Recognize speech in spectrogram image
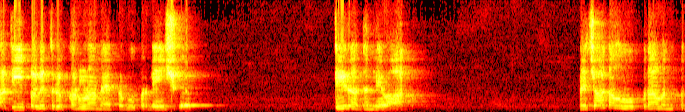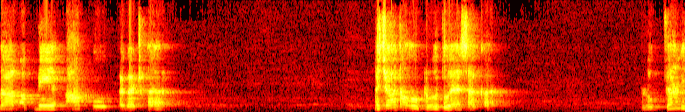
अति पवित्र करुणा में प्रभु परमेश्वर, तेरा धन्यवाद। मैं चाहता हूँ खुदावंत खुदा अपने आप को प्रकट कर। मैं चाहता हूँ प्रभु तू ऐसा कर। लोग जाने।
